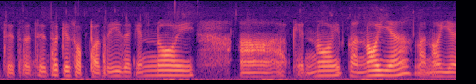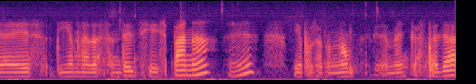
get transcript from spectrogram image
etc etc, que és el padrí d'aquest noi, uh, aquest noi, la noia, la noia és, diguem-ne, descendència hispana, eh? li ha posat un nom, evidentment, castellà,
